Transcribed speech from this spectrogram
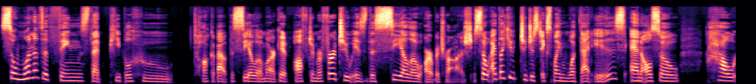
So, one of the things that people who talk about the CLO market often refer to is the CLO arbitrage. So, I'd like you to just explain what that is and also how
